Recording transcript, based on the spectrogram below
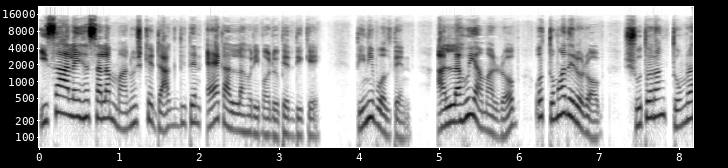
ঈসা আলাইহাসাল্লাম মানুষকে ডাক দিতেন এক আল্লাহরই মরূপের দিকে। তিনি বলতেন, আল্লাহই আমার রব ও তোমাদেরও রব। সুতরাং তোমরা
